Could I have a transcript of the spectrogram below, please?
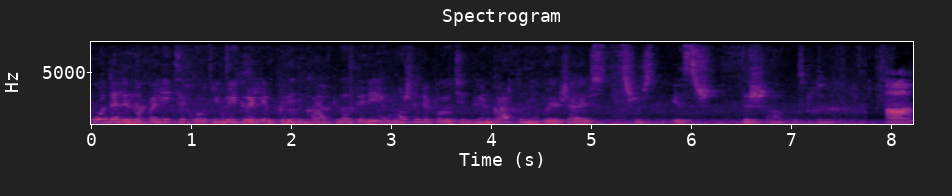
подали на политику и выиграли в грин-карт лотерею, можно ли получить грин-карту, не выезжая из США? А,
